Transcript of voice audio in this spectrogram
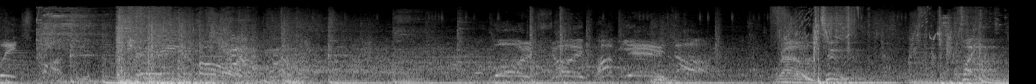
sweet spot. KO. Большой победа! Round two. Fight!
